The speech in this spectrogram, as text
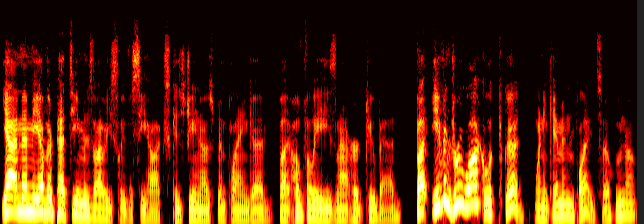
Yeah, and then the other pet team is obviously the Seahawks because Geno's been playing good, but hopefully he's not hurt too bad. But even Drew Lock looked good when he came in and played, so who knows?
